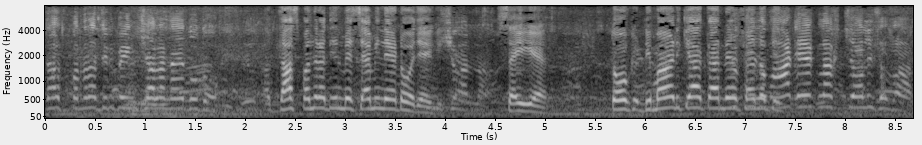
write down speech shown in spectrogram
दस पंद्रह दिन पे इंशाल्लाह नए दूध होगी। दस पंद्रह दिन में सेमिनेट हो जाएगी। सही है। तो डिमांड क्या कर रहे हैं की? एक लाख चालीस हज़ार।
